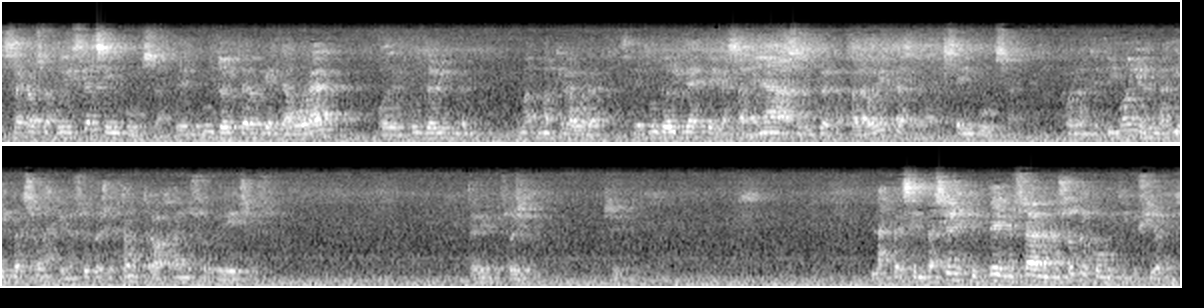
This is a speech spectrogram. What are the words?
Esa causa judicial se impulsa desde el punto de vista de lo que es laboral o desde el punto de vista, más, que laboral, desde el punto de vista este de las amenazas y todas estas palabrejas, se impulsa con los testimonios de unas 10 personas que nosotros ya estamos trabajando sobre ellos. ¿Está bien? Soy yo. Sí las presentaciones que ustedes nos hagan a nosotros como instituciones.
